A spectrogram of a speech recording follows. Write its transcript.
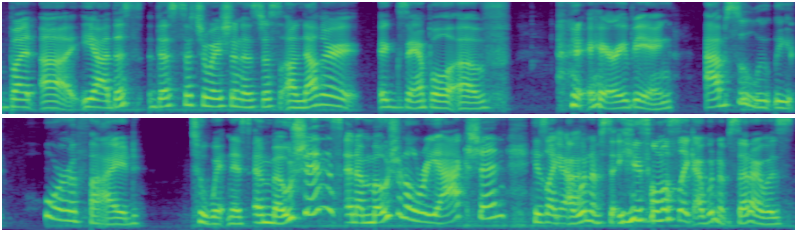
But uh yeah this this situation is just another example of harry being absolutely horrified to witness emotions and emotional reaction. He's like Yeah. i wouldn't have said he's almost like i wouldn't have said i was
